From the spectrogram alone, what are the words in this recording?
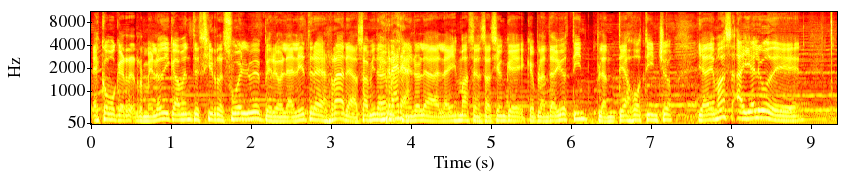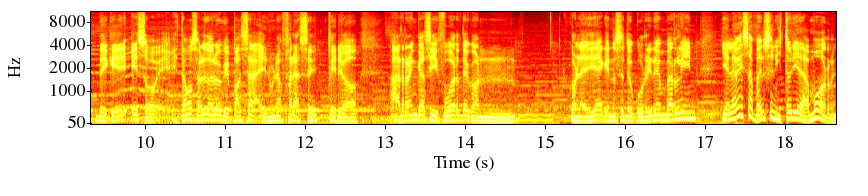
Es como que melódicamente sí resuelve, pero la letra es rara. O sea, a mí también me generó la, la misma sensación que, que plantea vos, Tin- planteas vos, Tincho. Y además hay algo de, de que eso, eh, estamos hablando de algo que pasa en una frase, pero arranca así fuerte con, con la idea de que no se te ocurriera en Berlín. Y a la vez aparece una historia de amor,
